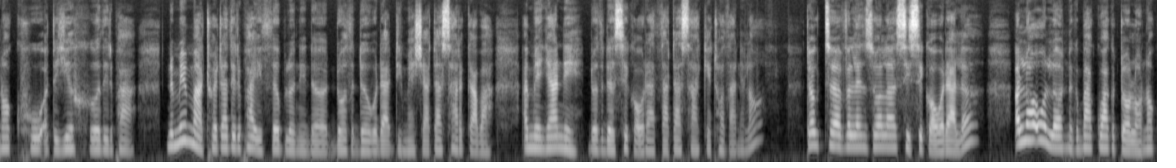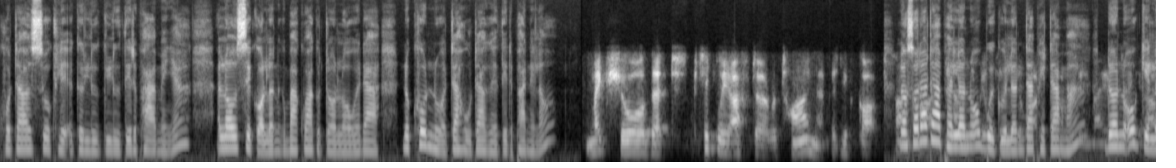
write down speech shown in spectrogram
နော်ခိုအတရခတိတဖာနမေမာထွေတာတိတဖာဤသပလနေဒဒေါ်ဒဝဒဒီမရှာတာဆာရကပါအမေညာနေဒေါ်ဒစစ်ကောရတာတာဆာကေထောတာနေလောဒေါက်တာဗလန်ဇွာလာစီစစ်ကောဝဒါလအလောအလနကဘာကွာကတော်လနခိုတာဆုခလေအကလူကလူတိတဖာအမေညာအလောစစ်ကောလနကဘာကွာကတော်လဝဒါနခုနုအတဟူတာကေတိတဖာနေလော make sure that particularly after retirement that you've got some လောစောဒတာ time ဖဲလန် to အို build ဘွေကွေလန် your တာ life ဖေတာမာ balance. So you may ဒွန် have အိုကေလ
